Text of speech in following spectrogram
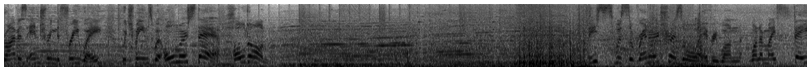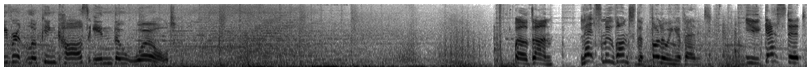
Driver's entering the freeway, which means we're almost there. Hold on. This was the Renault Trezor, everyone. One of my favorite looking cars in the world. Well done. Let's move on to the following event. You guessed it.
